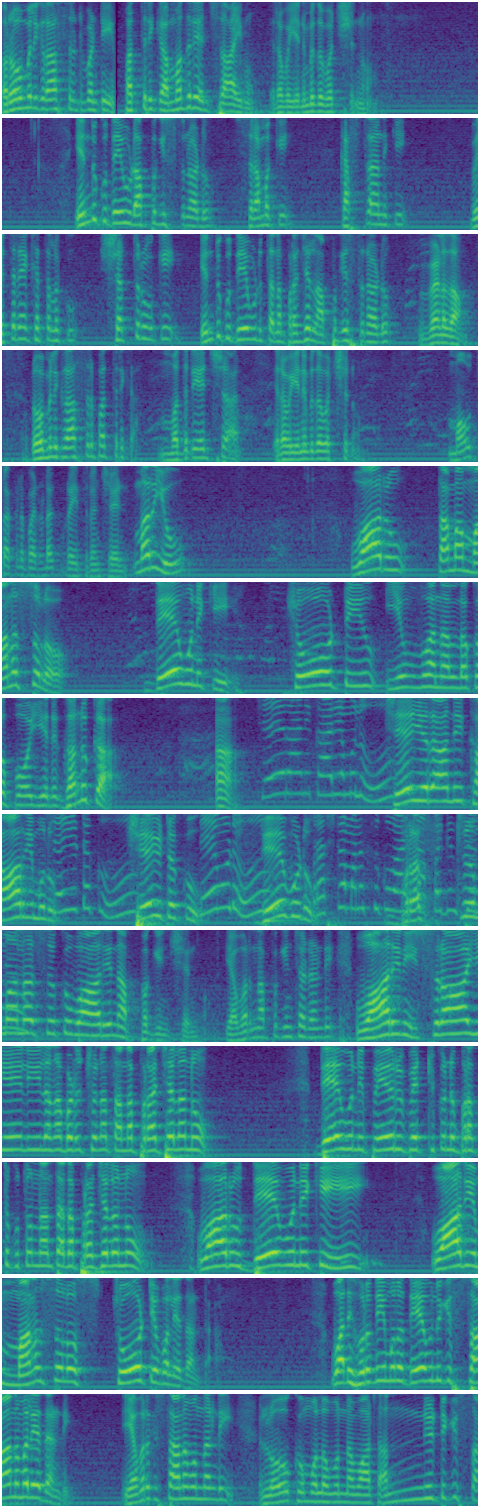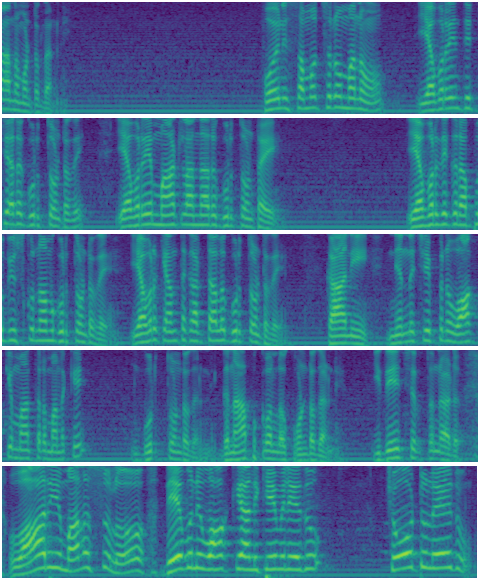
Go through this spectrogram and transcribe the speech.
రోములకి రాసినటువంటి పత్రిక మొదటి అధ్యాయము ఇరవై ఎనిమిది వచ్చిన ఎందుకు దేవుడు అప్పగిస్తున్నాడు? శ్రమకి కష్టానికి వ్యతిరేకతలకు శత్రువుకి ఎందుకు దేవుడు తన ప్రజలను అప్పగిస్తున్నాడు? వెళదాం. రోమిలికి రాసిన పత్రిక మొదటి అధ్యాయం ఇరవై ఎనిమిది వచ్చిన మౌత్ అక్కడ పెట్టడానికి ప్రయత్నం చేయండి. మరియు వారు తమ మనస్సులో దేవునికి చోటు ఇవ్వనల్లకపోయిన గనుక చేయరాని కార్యములు చేయరాని కార్యములు చేయుటకు చేయుటకు దేవుడు దేవుడు భ్రష్ట మనస్సుకు వారిని భ్రష్ట అప్పగించెను. మనసుకు వారిని అప్పగించెను. ఎవరిని అప్పగించాడండి? వారిని ఇస్రాయేలీలనబడుచున్న తన ప్రజలను. దేవుని పేరు పెట్టుకుని బ్రతుకుతున్న తన ప్రజలను. వారు దేవునికి వారి మనసులో చోటు ఇవ్వలేదంట వారి హృదయములో దేవునికి స్థానం లేదండి. ఎవరికి స్థానం ఉందండి? లోకములో ఉన్న వాటన్నిటికీ స్థానం ఉంటుందండి. పోయిన సంవత్సరం మనం ఎవరేం తిట్టారో గుర్తుంటుంది. ఎవరేం మాట్లాడినారో గుర్తుంటాయి. ఎవరి దగ్గర అప్పు తీసుకున్నామో గుర్తుంటుంది. ఎవరికి ఎంత కట్టాలో గుర్తుంటుంది. కానీ నిన్న చెప్పిన వాక్యం మాత్రం మనకి గుర్తుండదండి. జ్ఞాపకంలోకి ఉండదండి. ఇదే చెప్తున్నాడు. వారి మనస్సులో దేవుని వాక్యానికి ఏమి లేదు. చోటు లేదు.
